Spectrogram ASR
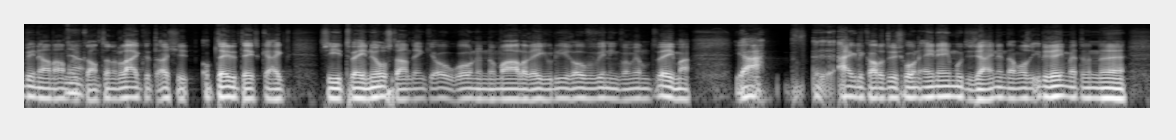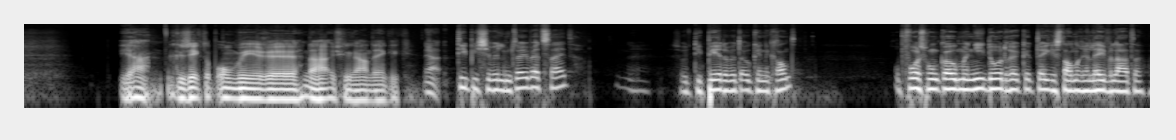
2-0 binnen aan de andere Ja. kant. En dan lijkt het, als je op teletext kijkt, zie je 2-0 staan. denk je, oh, gewoon een normale, reguliere overwinning van Willem II. Maar ja, eh, eigenlijk had het dus gewoon 1-1 moeten zijn. En dan was iedereen met een eh, ja, gezicht op onweer eh, naar huis gegaan, denk ik. ja, typische Willem II-wedstrijd. Zo typeerden we het ook in de krant. Op voorsprong komen, niet doordrukken, tegenstander in leven laten.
